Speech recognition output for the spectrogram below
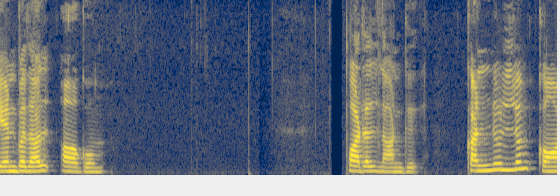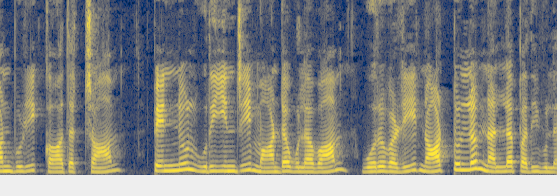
என்பதால் ஆகும். பாடல் நான்கு. கண்ணுள்ளும் காண்புழி காதற்றாம் பெண்ணுள் உரியின்றி மாண்ட உலவாம் ஒரு வழி நாட்டுள்ளும் நல்ல பதிவுல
